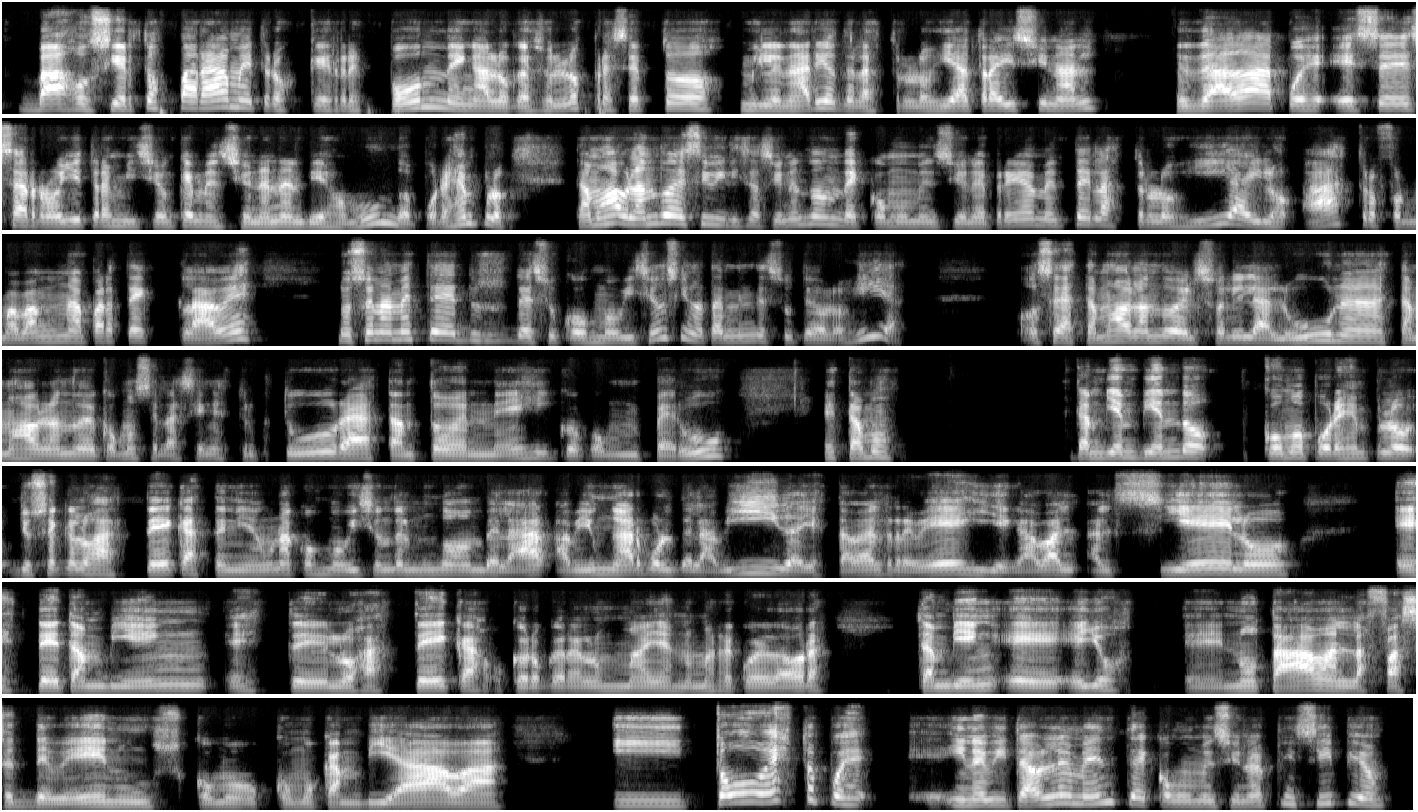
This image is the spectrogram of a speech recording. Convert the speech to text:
bajo ciertos parámetros que responden a lo que son los preceptos milenarios de la astrología tradicional, dada pues ese desarrollo y transmisión que mencionan en el viejo mundo. Por ejemplo, estamos hablando de civilizaciones donde, como mencioné previamente, la astrología y los astros formaban una parte clave no solamente de su cosmovisión, sino también de su teología. O sea, estamos hablando del sol y la luna, estamos hablando de cómo se le hacían estructuras, tanto en México como en Perú. Estamos también viendo cómo, por ejemplo, yo sé que los aztecas tenían una cosmovisión del mundo donde había un árbol de la vida y estaba al revés y llegaba al, cielo. Este, también este, los aztecas, o creo que eran los mayas, no me recuerdo ahora, también eh, ellos eh, notaban las fases de Venus, cómo, cómo cambiaba. Y todo esto, pues, inevitablemente, como mencioné al principio,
